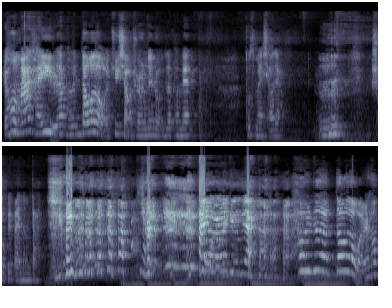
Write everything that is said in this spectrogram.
然后我妈还一直在旁边叨叨我，巨小声那种，在旁边步子迈小点儿，嗯，手别摆那么大。还有人没听见，还有人正在叨叨我，然后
